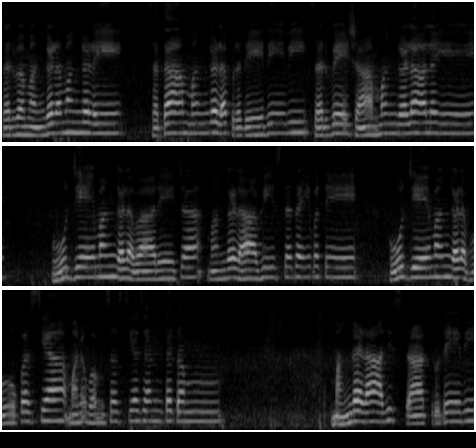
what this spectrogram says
सर्वमङ्गलमङ्गले। सतां मङ्गलप्रदे देवी सर्वेषां मङ्गलालये पूज्ये मङ्गलवारे च मङ्गलाभीष्टदैवते पूज्ये मङ्गलभूपस्य मनुवंशस्य सन्ततम् मङ्गलाधिष्ठातृदेवी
